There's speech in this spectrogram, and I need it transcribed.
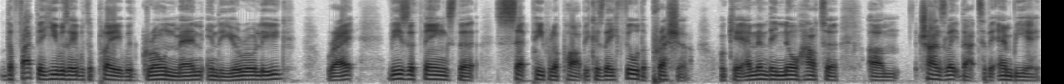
the fact that he was able to play with grown men in the Euro League, right? These are things that set people apart because they feel the pressure okay, and then they know how to um, translate that to the NBA.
